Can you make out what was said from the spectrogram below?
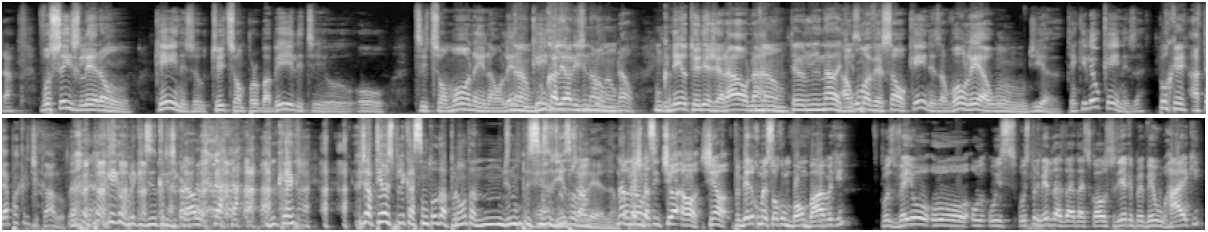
Tá? Vocês leram Keynes, o Treats on Probability, ou, ou Treats on Money, não? Leram Não, Keynes? nunca li a original, não. Não. Nunca. E nem o Teoria Geral, nada? Não, não tenho nada disso. Alguma versão ao Keynes? Não? Vão ler algum dia? Tem que ler o Keynes, né? Por quê? Até para criticá-lo. Por que, que eu preciso criticá-lo? Já tenho a explicação toda pronta, não, não preciso É, não disso, precisa não. ler, não. Não, porque, tipo assim, tinha, ó, tinha, ó, primeiro começou com o Bom Barbecue, depois veio o, o- os, os primeiros da, da, da escola austríaca, veio o Hayek,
